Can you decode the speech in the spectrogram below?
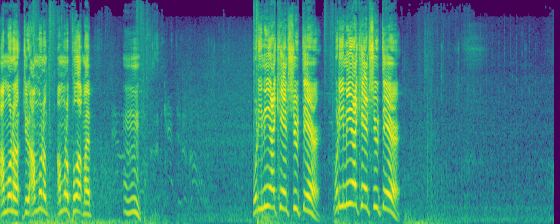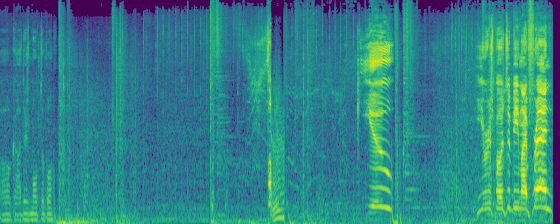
I'm gonna, dude, I'm gonna, I'm gonna pull out my, mm. What do you mean I can't shoot there? What do you mean I can't shoot there? Oh god, there's multiple. Fuck you! You were supposed to be my friend!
